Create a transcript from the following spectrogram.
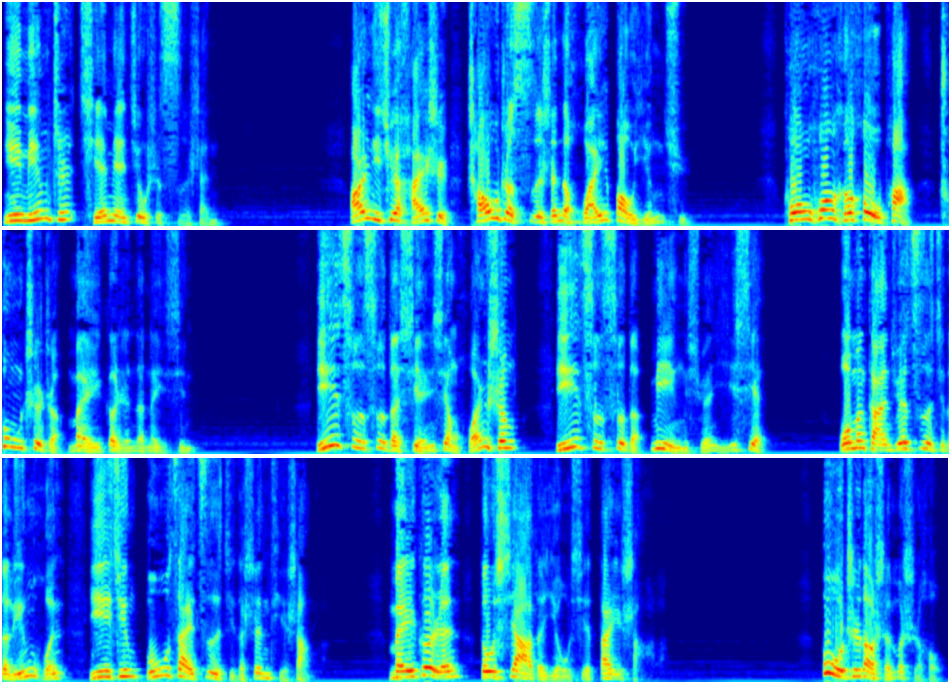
你明知前面就是死神，而你却还是朝着死神的怀抱迎去，恐慌和后怕充斥着每个人的内心，一次次的险象环生，一次次的命悬一线。我们感觉自己的灵魂已经不在自己的身体上了，每个人都吓得有些呆傻了。不知道什么时候，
